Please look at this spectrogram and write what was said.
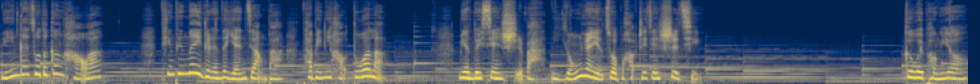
你应该做得更好啊！听听那个人的演讲吧，他比你好多了。面对现实吧，你永远也做不好这件事情。各位朋友，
